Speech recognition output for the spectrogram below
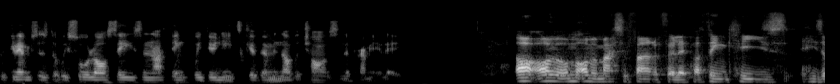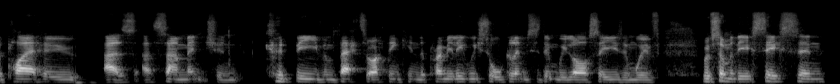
the glimpses that we saw last season, I think we do need to give him another chance in the Premier League. I'm, I'm a massive fan of Philip. I think he's he's a player who, as as Sam mentioned, could be even better. I think in the Premier League we saw glimpses, didn't we, last season with with some of the assists, and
